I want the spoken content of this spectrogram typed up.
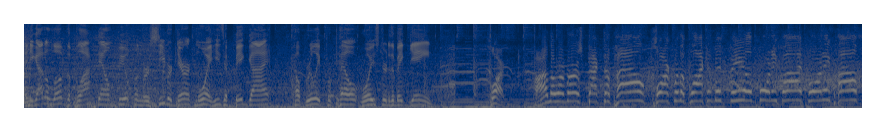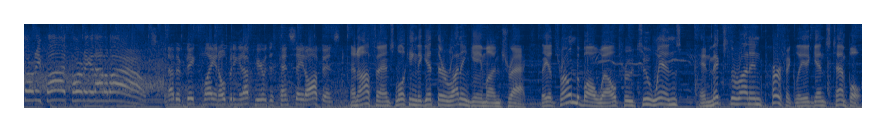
And you got to love the block downfield from the receiver, Derek Moye. He's a big guy, helped really propel Royster to the big gain. Clark on the reverse, back to Powell. Clark with a block in midfield. 45 40. Powell 35 30 and out of bounds. Another big play and opening it up here with this Penn State offense. An offense looking to get their running game on track. They had thrown the ball well through two wins and mixed the run in perfectly against Temple.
